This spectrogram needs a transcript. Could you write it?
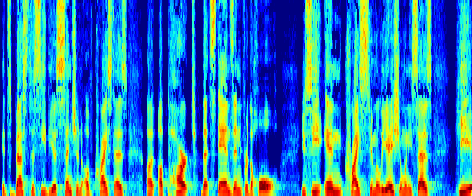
it's best to see the ascension of Christ as a, a part that stands in for the whole. You see, in Christ's humiliation, when he says he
